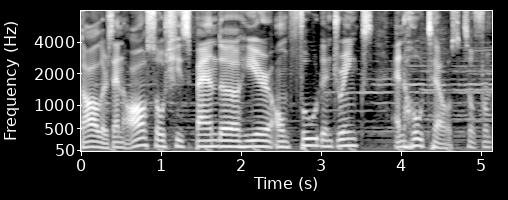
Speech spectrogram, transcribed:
dollars and also she spent uh, here on food and drinks and hotels. So from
